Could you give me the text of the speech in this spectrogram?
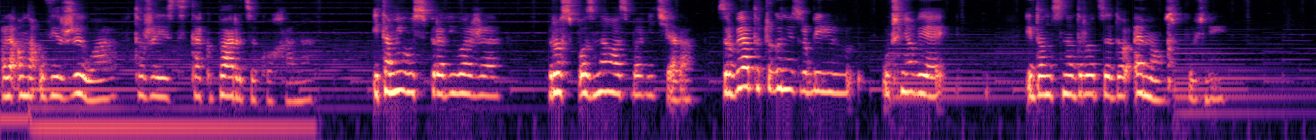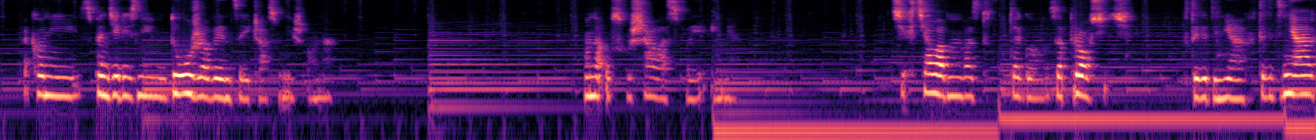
Ale ona uwierzyła w to, że jest tak bardzo kochana. I ta miłość sprawiła, że rozpoznała Zbawiciela. Zrobiła to, czego nie zrobili uczniowie, idąc na drodze do Emaus później. Tak oni spędzili z nim dużo więcej czasu niż ona. Ona usłyszała swoje imię. Cię chciałabym Was do tego zaprosić w tych dniach, w tych dniach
